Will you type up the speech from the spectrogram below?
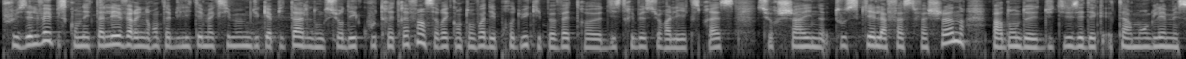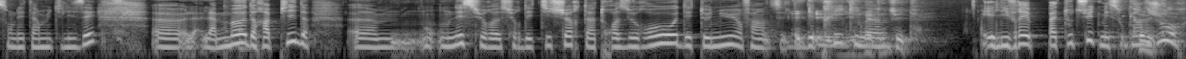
plus élevé, puisqu'on est allé vers une rentabilité maximum du capital, donc sur des coûts très très fins. C'est vrai quand on voit des produits qui peuvent être distribués sur AliExpress, sur Shine, tout ce qui est la fast fashion, pardon d'utiliser des termes anglais, mais ce sont les termes utilisés, la, mode rapide, on, est sur, sur des t-shirts à 3 euros, des tenues, enfin des, des prix qui ne... Tout de suite. Et livré pas tout de suite, mais sous 15 jours,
